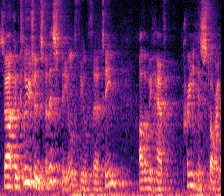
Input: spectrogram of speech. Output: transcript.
So our conclusions for this field, field 13, are that we have prehistoric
